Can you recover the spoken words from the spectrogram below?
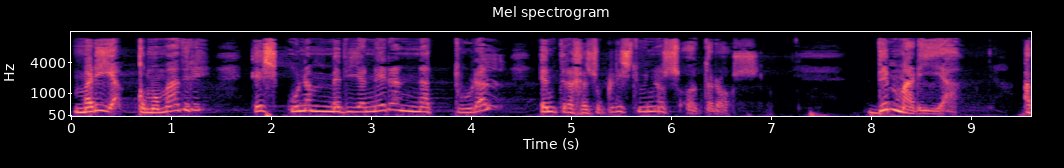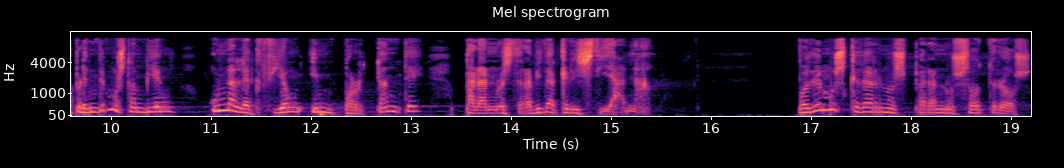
María, como madre, es una medianera natural entre Jesucristo y nosotros. De María aprendemos también una lección importante para nuestra vida cristiana. ¿Podemos quedarnos para nosotros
